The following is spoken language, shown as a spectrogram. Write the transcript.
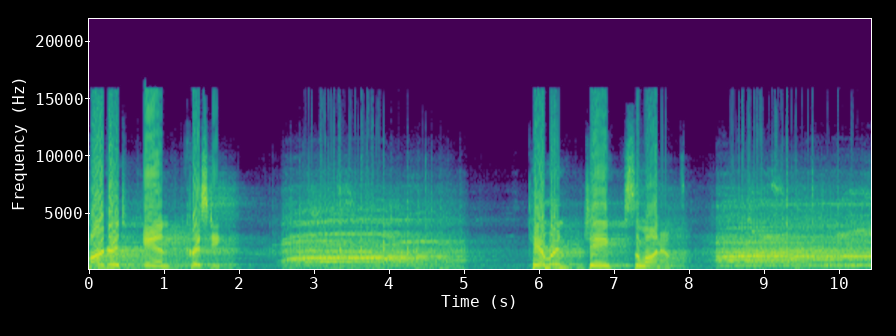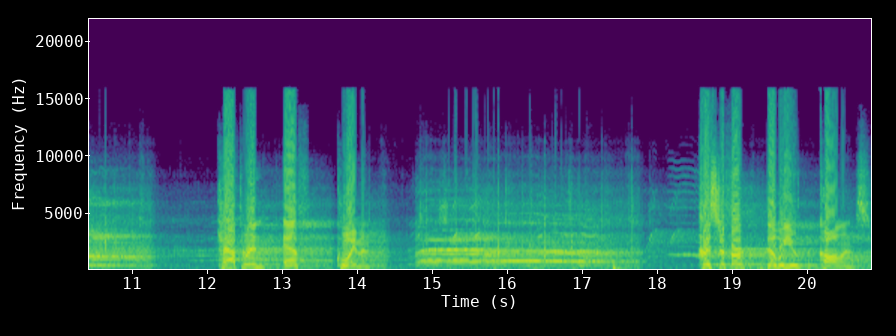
Margaret Ann Christie. Cameron J. Solano. Catherine F. Koyman. Christopher W. Collins.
